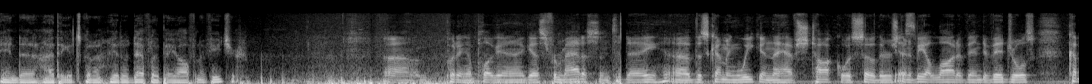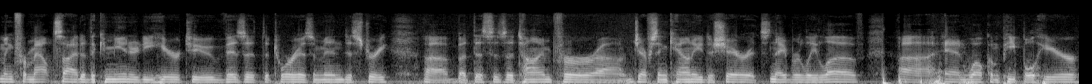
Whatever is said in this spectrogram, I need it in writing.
and uh, I think it's gonna it'll definitely pay off in the future. um, putting a plug in, I guess, for Madison today. Uh, this coming weekend, they have Chautauqua, so there's going to be a lot of individuals coming from outside of the community here to visit the tourism industry. Uh, but this is a time for uh, Jefferson County to share its neighborly love uh, and welcome people here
